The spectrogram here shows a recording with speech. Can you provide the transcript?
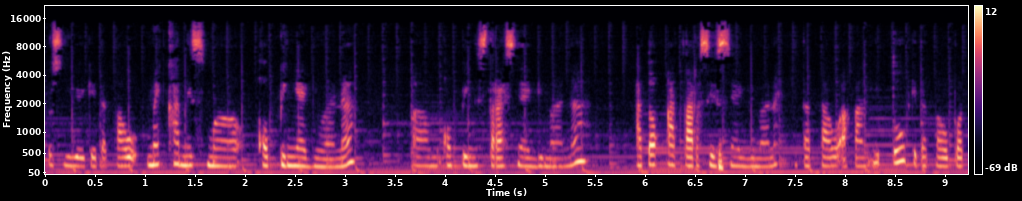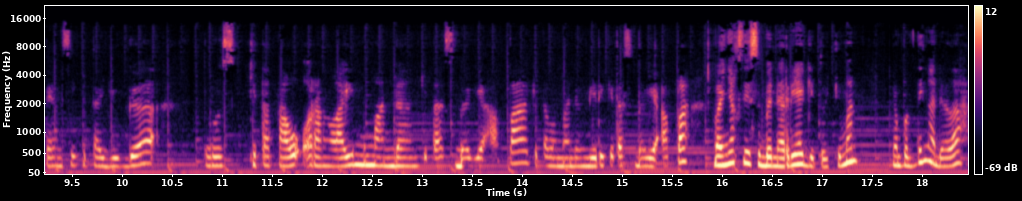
Terus juga kita tahu mekanisme copingnya gimana, um, coping stresnya gimana, atau katarsisnya gimana. Kita tahu akan itu, kita tahu potensi kita juga, terus kita tahu orang lain memandang kita sebagai apa, kita memandang diri kita sebagai apa, banyak sih sebenarnya gitu. Cuman yang penting adalah,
